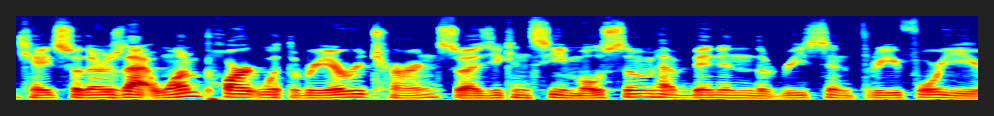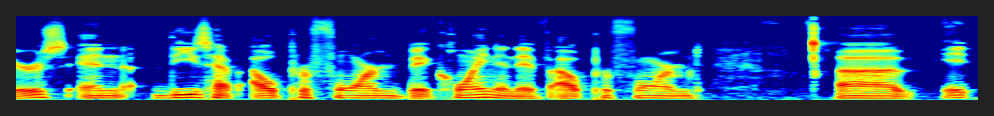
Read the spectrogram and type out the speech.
Okay, so there's that one part with the rate of return. So as you can see, most of them have been in the recent three, four years, and these have outperformed Bitcoin and they've outperformed uh, it.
